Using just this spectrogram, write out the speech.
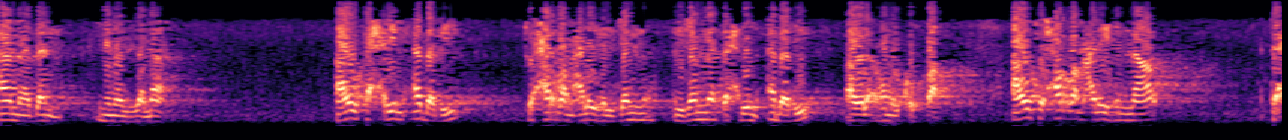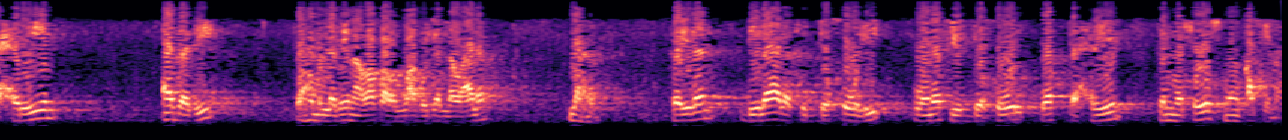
أمدا من الزمان. أو تحريم أبدي تحرم عليه الجنة الجنة تحريم أبدي هؤلاء هم الكفار. أو تحرم عليه النار تحريم أبدي وهم الذين غفر الله جل وعلا لهم. فإذا دلالة الدخول ونفي الدخول والتحريم في النصوص منقسمة.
